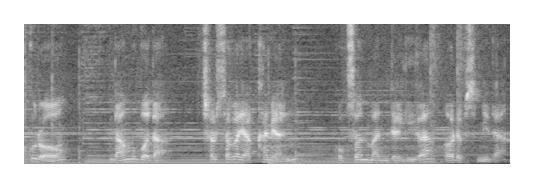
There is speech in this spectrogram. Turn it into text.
거꾸로 나무보다 철사가 약하면 곡선 만들기가 어렵습니다.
